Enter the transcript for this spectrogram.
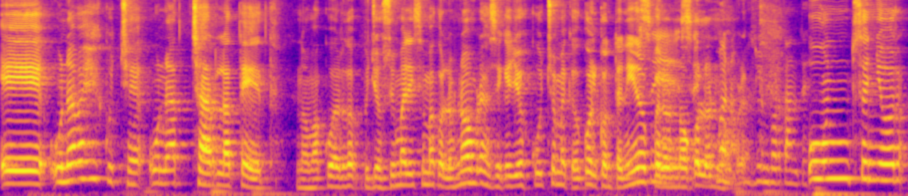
Eh, una vez escuché una charla TED, no me acuerdo, yo soy malísima con los nombres, así que yo escucho, me quedo con el contenido, Sí, pero no sí, con los bueno, nombres. es lo importante. Un señor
